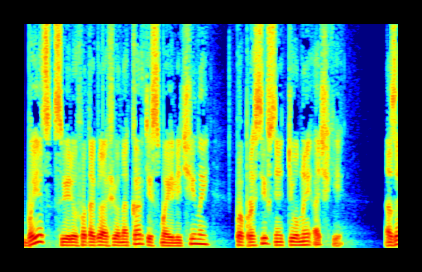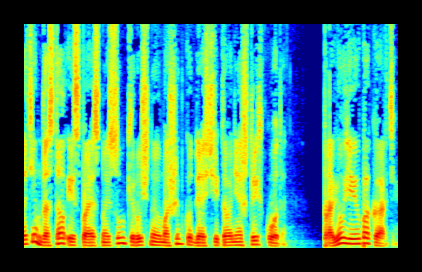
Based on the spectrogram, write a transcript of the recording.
Боец сверил фотографию на карте с моей личиной, попросив снять темные очки, а затем достал из поясной сумки ручную машинку для считывания штрих-кода, провел ею по карте.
